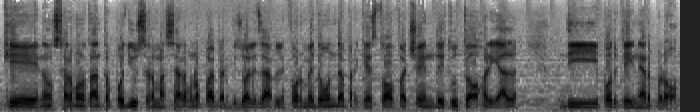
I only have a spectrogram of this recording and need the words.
che non servono tanto a Poduser, ma servono poi per visualizzare le forme d'onda perché sto facendo i tutorial di PodCleaner Pro.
